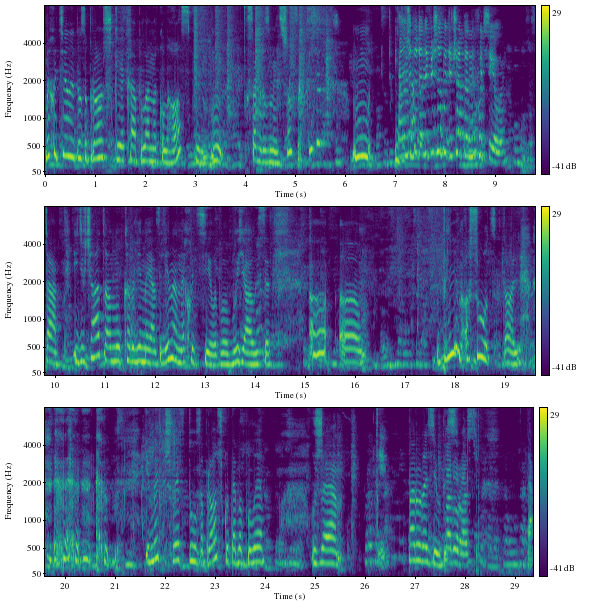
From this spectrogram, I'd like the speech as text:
ми хотіли до заброшки, яка була на колгоспі. Ну, самі розумієте, що це? Ну, і Але ми дівчата. туди не пішли, бо дівчата не хотіли. Так, і дівчата, ну Кароліна і Аделіна не хотіли, бо боялися. А, а, блін, а що це далі? і ми пішли в ту заброшку, де ми були вже пару разів десь. пару раз. Так.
